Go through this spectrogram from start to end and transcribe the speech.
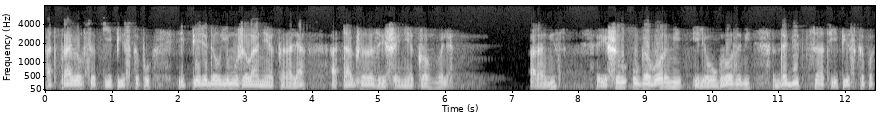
отправился к епископу и передал ему желание короля – а также разрешение Кромвеля. Арамис решил уговорами или угрозами добиться от епископа,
